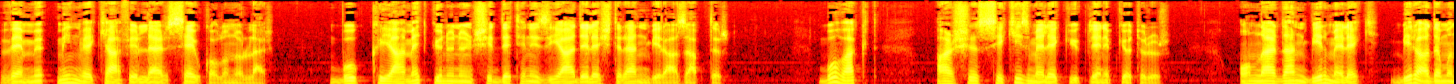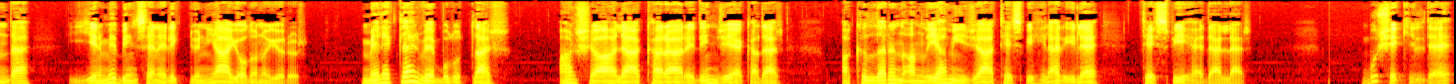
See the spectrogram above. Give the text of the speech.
ve mümin ve kâfirler sevk olunurlar. Bu kıyamet gününün şiddetini ziyadeleştiren bir azaptır. Bu vakt arşı sekiz melek yüklenip götürür. Onlardan bir melek bir adımında yirmi bin senelik dünya yolunu yürür. Melekler ve bulutlar arş-ı âlâ karar edinceye kadar akılların anlayamayacağı tesbihler ile tesbih ederler. Bu şekilde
